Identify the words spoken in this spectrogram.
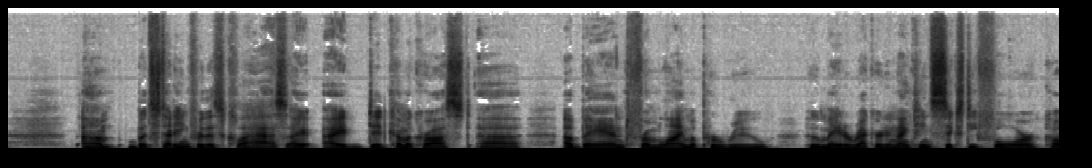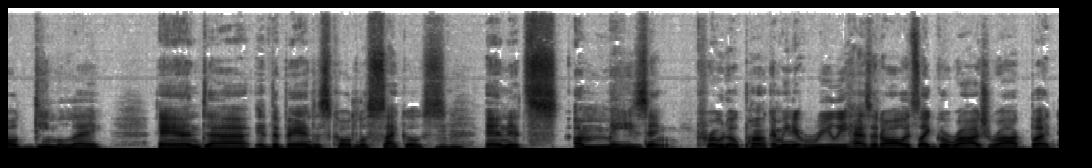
Um, but studying for this class, I, I did come across uh, a band from Lima, Peru, who made a record in 1964 called Demole. And uh, it- the band is called Los Saicos, and it's amazing proto punk. I mean, it really has it all. It's like garage rock, but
